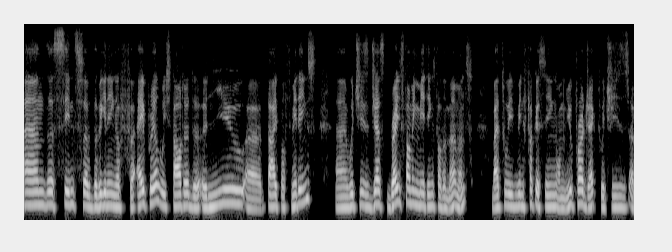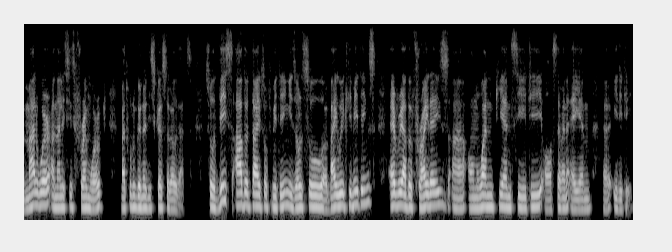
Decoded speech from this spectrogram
And since the beginning of April, we started a, a new type of meetings which is just brainstorming meetings for the moment, but we've been focusing on new project, which is a malware analysis framework, but we're going to discuss about that. So these other types of meeting is also biweekly meetings every other Fridays uh, on 1 p.m. CET or 7 a.m. Uh, EDT.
